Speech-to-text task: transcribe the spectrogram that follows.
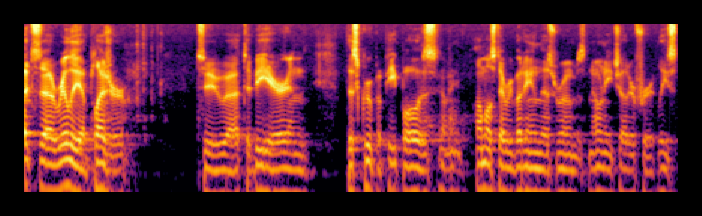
it's uh, really a pleasure to uh, to be here, and this group of people is I mean, almost everybody in this room has known each other for at least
